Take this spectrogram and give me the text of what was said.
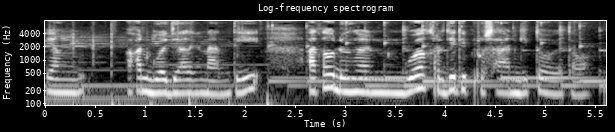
yang akan gue jalanin nanti atau dengan gue kerja di perusahaan gitu gitu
